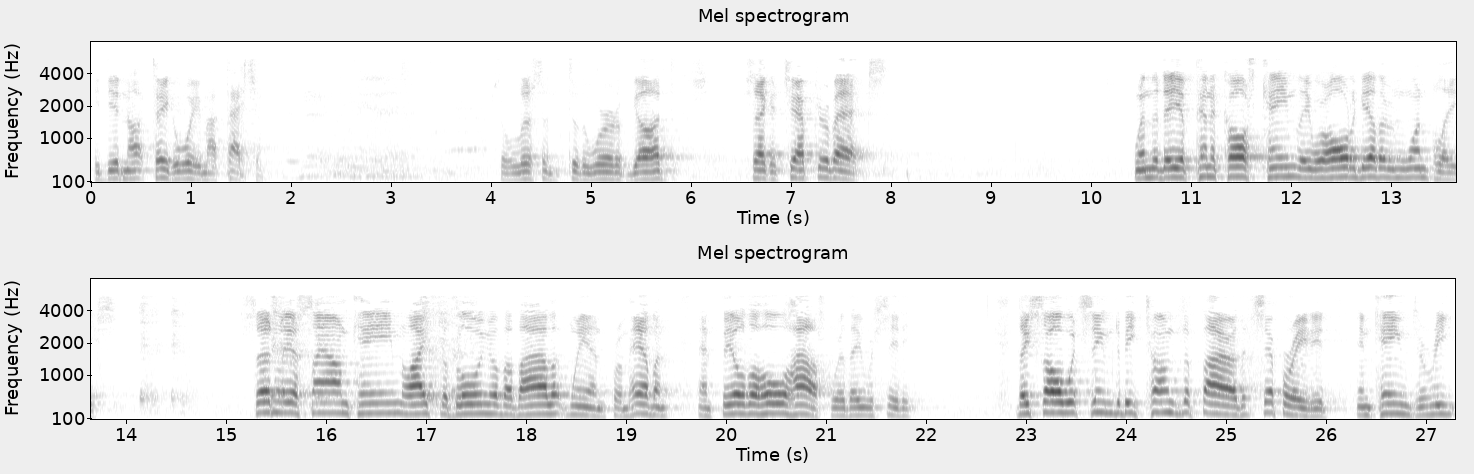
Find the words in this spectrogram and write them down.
He did not take away my passion. So listen to the Word of God. Second chapter of Acts. When the day of Pentecost came, they were all together in one place. Suddenly a sound came like the blowing of a violent wind from heaven and filled the whole house where they were sitting. They saw what seemed to be tongues of fire that separated and came to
